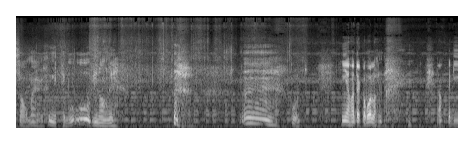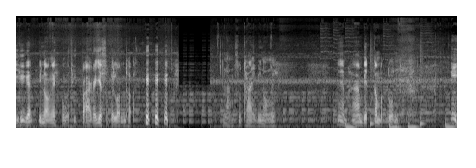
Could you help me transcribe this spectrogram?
เศร้ามากคือมิดเทบูพี่น้องเลยอืมปูนเฮียเขาแต่กระบอหล่อนเอ้าก็ดีคือกันพี่น้องเลยผมว่าถือปลาก็ย่าสไปหล่อนเถอะหลังสุดท้ายพี่น้องเลยแนมหาเบ็ดต้องบักโดนนี่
